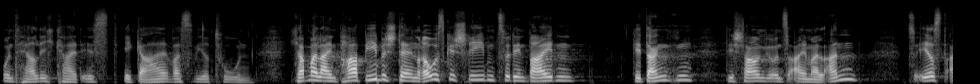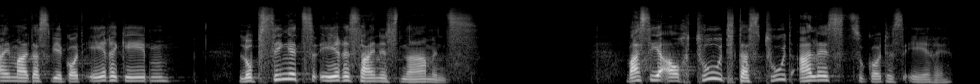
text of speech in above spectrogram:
und Herrlichkeit ist, egal was wir tun. Ich habe mal ein paar Bibelstellen rausgeschrieben zu den beiden Gedanken, die schauen wir uns einmal an. Zuerst einmal, dass wir Gott Ehre geben. Lob singe zur Ehre seines Namens. Was ihr auch tut, das tut alles zu Gottes Ehre.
